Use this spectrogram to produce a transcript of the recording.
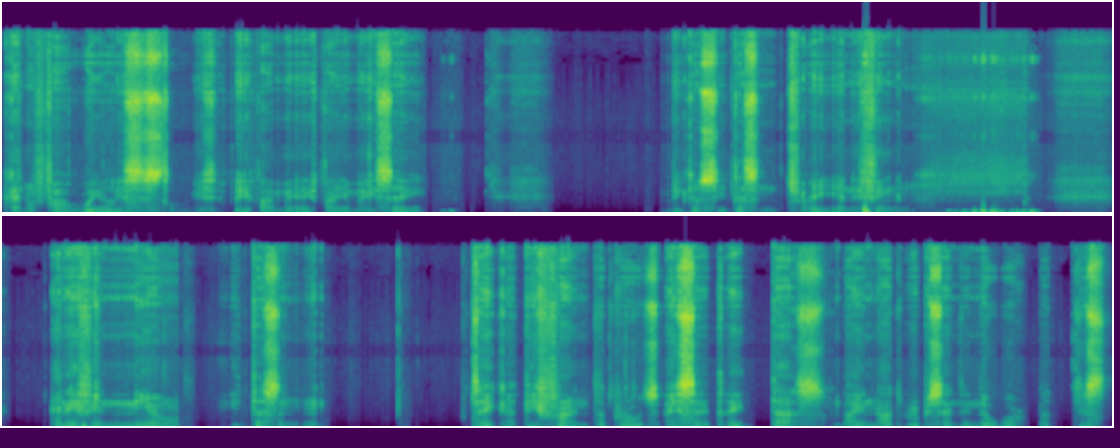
kind of a realist story, if I may, if I may say, because it doesn't try anything, anything new. It doesn't take a different approach. I said it does by not representing the war, but just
